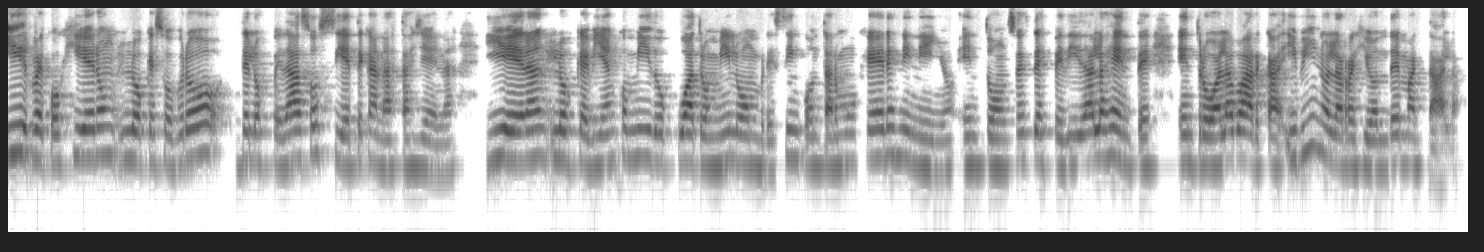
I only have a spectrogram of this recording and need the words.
y recogieron lo que sobró de los pedazos, siete canastas llenas, y eran los que habían comido cuatro mil hombres, sin contar mujeres ni niños. Entonces, despedida la gente, entró a la barca y vino a la región de Magdala.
